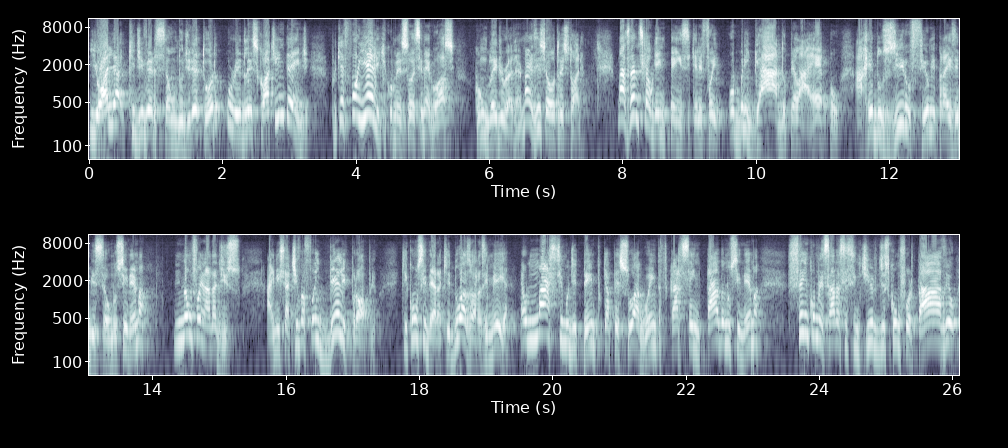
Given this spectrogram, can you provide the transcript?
E olha que diversão do diretor o Ridley Scott entende, porque foi ele que começou esse negócio com Blade Runner, mas isso é outra história. Mas antes que alguém pense que ele foi obrigado pela Apple a reduzir o filme para exibição no cinema, não foi nada disso. A iniciativa foi dele próprio, que considera que duas horas e meia é o máximo de tempo que a pessoa aguenta ficar sentada no cinema sem começar a se sentir desconfortável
